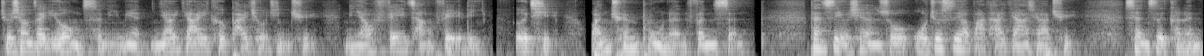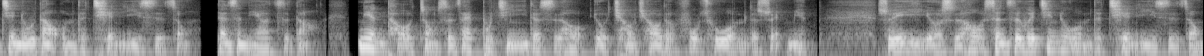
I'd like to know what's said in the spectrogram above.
就像在游泳池里面，你要压一颗排球进去，你要非常费力。而且完全不能分神，但是有些人说，我就是要把它压下去，甚至可能进入到我们的潜意识中。但是你要知道，念头总是在不经意的时候又悄悄地浮出我们的水面，所以有时候甚至会进入我们的潜意识中，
